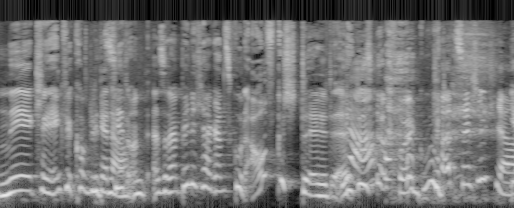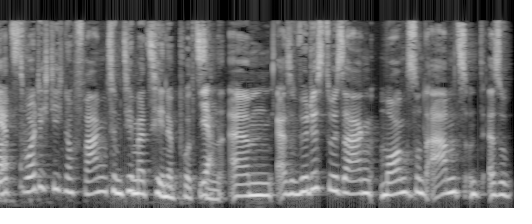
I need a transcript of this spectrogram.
Nee, klingt irgendwie kompliziert. Genau. Und also da bin ich ja ganz gut aufgestellt. Ja, das ist ja voll gut. Tatsächlich, ja. Jetzt wollte ich dich noch fragen zum Thema Zähneputzen. Ja. Ähm, also würdest du sagen, morgens und abends, und also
